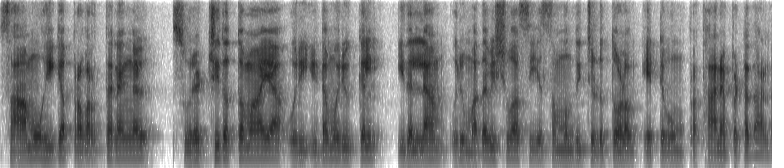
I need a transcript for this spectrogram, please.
സാമൂഹിക പ്രവർത്തനങ്ങൾ സുരക്ഷിതത്വമായ ഒരു ഇടമൊരുക്കൽ ഇതെല്ലാം ഒരു മതവിശ്വാസിയെ സംബന്ധിച്ചിടത്തോളം ഏറ്റവും പ്രധാനപ്പെട്ടതാണ്.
